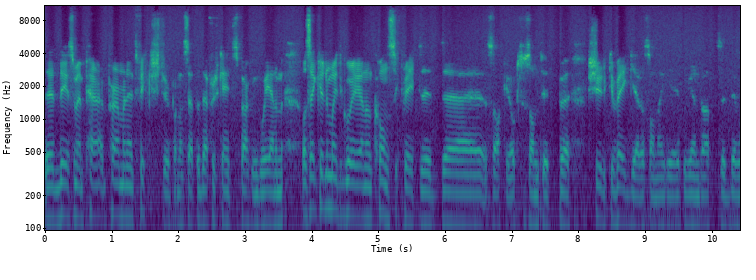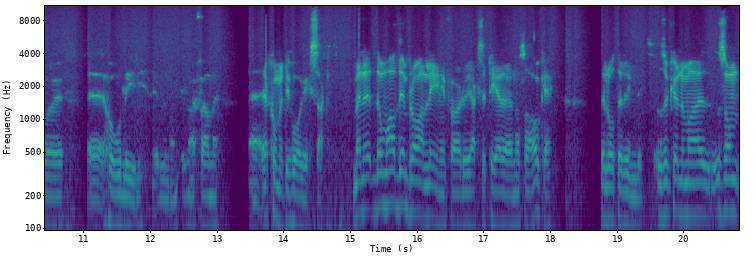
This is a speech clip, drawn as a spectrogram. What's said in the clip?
Det, är som en per permanent fixture på något sätt och därför kan inte spöken gå igenom. Och sen kunde man inte gå igenom consecrated uh, saker också som typ uh, kyrkväggar och sådana grejer på grund av att det var uh, holy eller någonting har jag för mig. Uh, jag kommer inte ihåg exakt. Men de hade en bra anledning för det och jag accepterade den och sa okej. Okay, det låter rimligt. Och så kunde man, som,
